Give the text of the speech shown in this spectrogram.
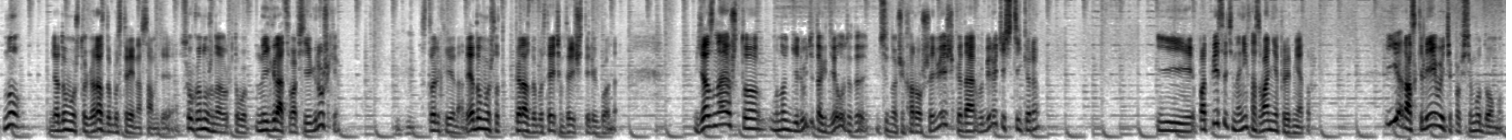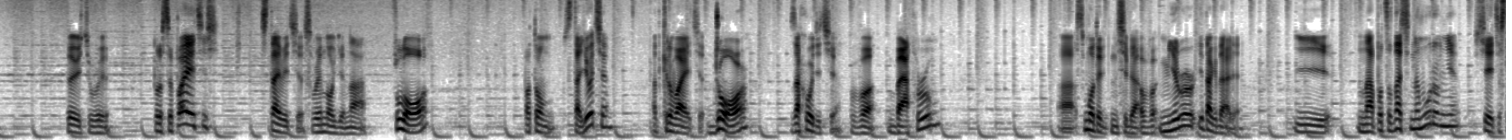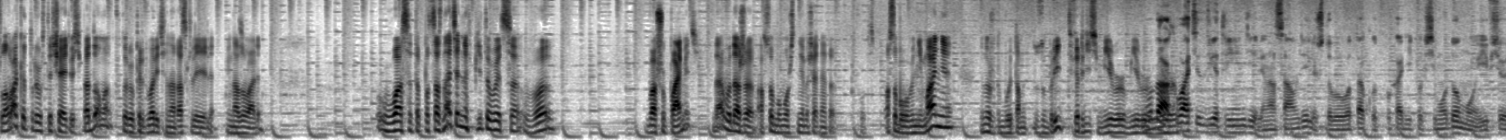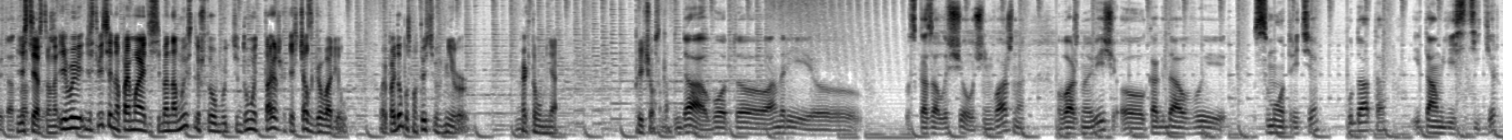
Ну, я думаю, что гораздо быстрее на самом деле. Сколько нужно, чтобы наиграться во все игрушки, Мгм. столько и надо. Я думаю, что это гораздо быстрее, чем 3-4 года. Я знаю, что многие люди так делают. Это действительно очень хорошая вещь, когда вы берете стикеры и подписываете на них названия предметов. И расклеиваете по всему дому. То есть вы просыпаетесь, ставите свои ноги на floor, потом встаете, открываете door, заходите в bathroom, а, смотрите на себя в mirror и так далее. И на подсознательном уровне все эти слова, которые вы встречаете у себя дома, которые вы предварительно расклеили и назвали, у вас это подсознательно впитывается в вашу память, да, вы даже особо можете не обращать на это особого внимания, не нужно будет там зубрить, твердить mirror, mirror, Ну да, mirror. хватит 2-3 недели на самом деле, чтобы вот так вот походить по всему дому и все это. Естественно. И вы действительно поймаете себя на мысли, что вы будете думать так же, как я сейчас говорил. Ой, пойду посмотрюсь в mirrор. Как там у меня? Прическа. Да, вот э, Андрей э, сказал еще очень важно, важную вещь, э, когда вы смотрите куда-то, и там есть стикер,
